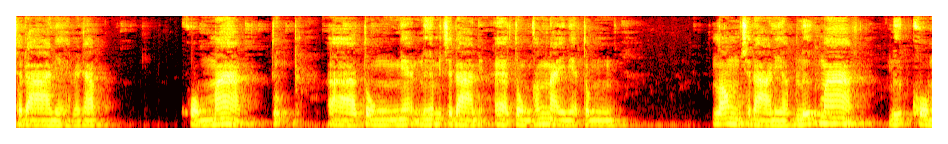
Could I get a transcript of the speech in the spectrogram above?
ชดาเนี่ยนไหมครับคมมากตุอ่าตรงเนี้ยเนื้อมิชดาเนี่ยเออตรงข้างในเนี่ยตรงร่องชดาเนี่ยครับลึกมาก ลึกคม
